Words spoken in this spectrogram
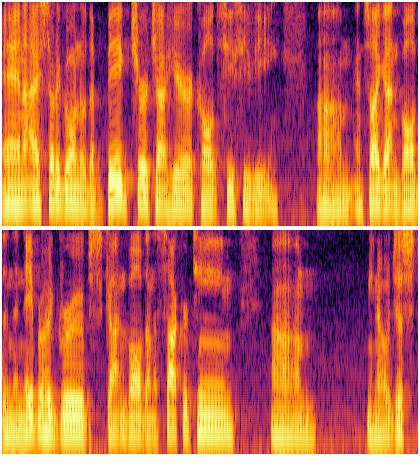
and I started going to the big church out here called CCV. Um, and so I got involved in the neighborhood groups, got involved on a soccer team, um, you know, just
